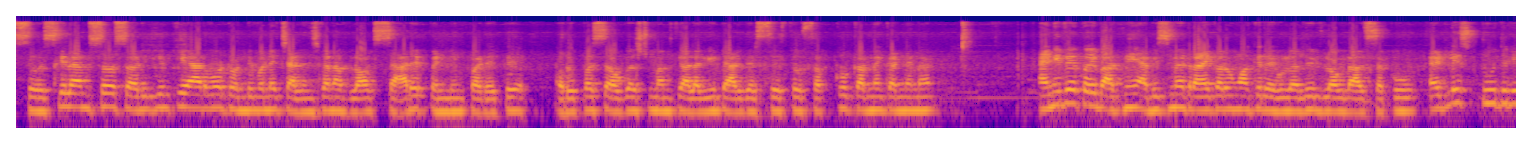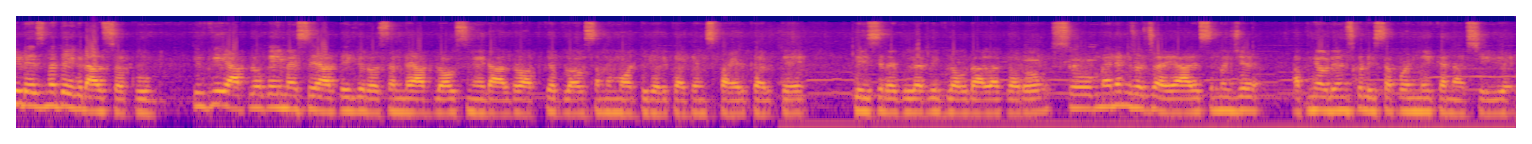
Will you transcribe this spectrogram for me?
सो इसके लिए एम सो सॉरी क्योंकि यार वो ट्वेंटी मिनट चैलेंज करना ब्लॉग सारे पेंडिंग पड़े थे और ऊपर से अगस्त मंथ के अलग ही टारगेट थे तो सबको करने करने में एनी anyway, कोई बात नहीं अभी इसमें ट्राई करूँगा कि रेगुलरली ब्लॉग डाल सकूँ। एटलीस्ट टू थ्री डेज़ में तो एक डाल सकूँ। क्योंकि आप लोग कई मैसेज आते हैं कि रोशन भाई आप ब्लॉग्स नहीं डाल रहे हो आपके ब्लॉग्स हमें मोटिवेट करते इंस्पायर करते प्लीज़ रेगुलरली ब्लॉग डाला करो। सो so, मैंने भी सोचा यार इसे मुझे अपने ऑडियंस को डिसअपॉइंट नहीं करना चाहिए.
